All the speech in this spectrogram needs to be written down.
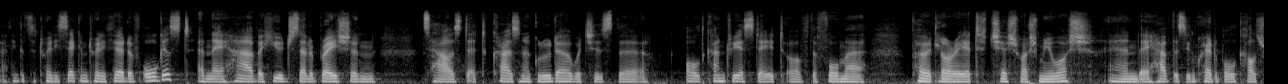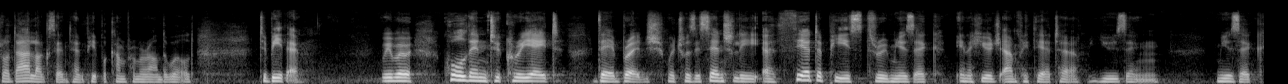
I think it's the 22nd, 23rd of August, and they have a huge celebration. It's housed at Krasna Gruda, which is the old country estate of the former poet laureate Czesław Miłosz, and they have this incredible cultural dialogue center, and people come from around the world to be there. We were called in to create their bridge, which was essentially a theatre piece through music in a huge amphitheatre using music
